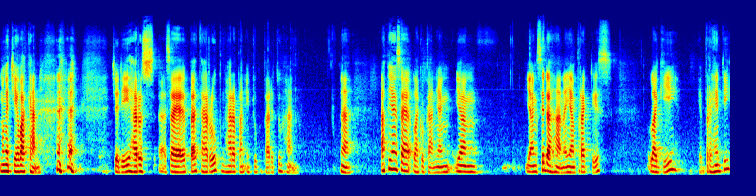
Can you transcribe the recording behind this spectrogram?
mengecewakan. Jadi harus eh, saya apa, taruh pengharapan itu kepada Tuhan. Nah, apa yang saya lakukan yang yang yang sederhana, yang praktis, lagi ya berhenti,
